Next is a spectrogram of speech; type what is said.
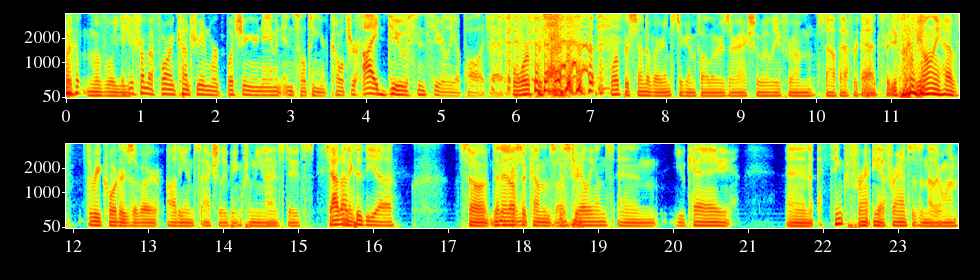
With Mavoyi. If you're from a foreign country and we're butchering your name and insulting your culture, I do sincerely apologize. Four percent. Four percent of our Instagram followers are actually from South Africa. yeah, it's pretty funny. we only have three quarters of our audience actually being from the United States. Shout out Then to it- the. Uh, So then it also comes Australians and UK, and I think Fran- yeah France is another one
